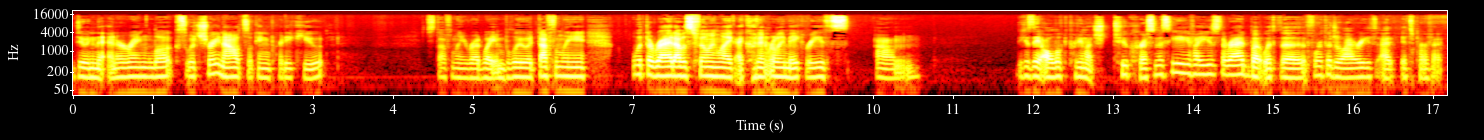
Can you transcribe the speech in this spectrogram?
doing the inner ring looks. Which, right now, it's looking pretty cute. It's definitely red, white, and blue. It definitely, with the red, I was feeling like I couldn't really make wreaths. Um, because they all looked pretty much too Christmassy if I used the red, but with the 4th of July wreath, I, it's perfect.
